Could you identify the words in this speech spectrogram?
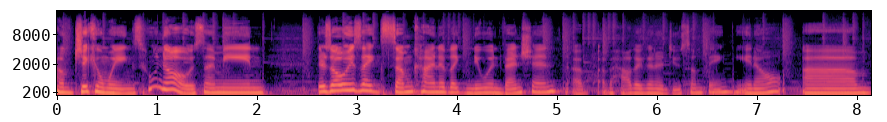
of chicken wings who knows? I mean there's always like some kind of like new invention of, of how they're gonna do something you know? Um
